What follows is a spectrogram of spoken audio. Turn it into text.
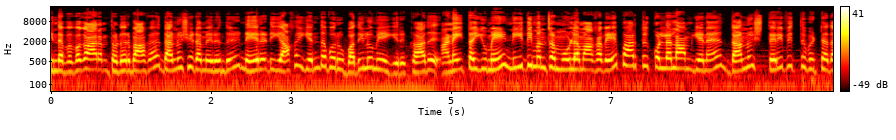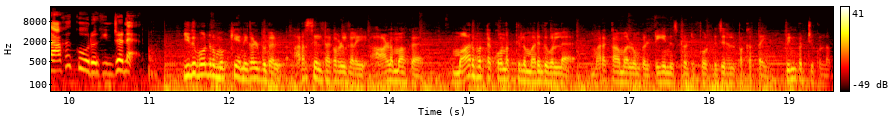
இந்த விவகாரம் தொடர்பாக தனுஷிடமிருந்து நேரடியாக எந்த ஒரு பதிலுமே இருக்காது. அனைத்தையுமே நீதிமன்றம் மூலமாகவே பார்த்துக் கொள்ளலாம் என தனுஷ் தெரிவித்து விட்டதாக கூறுகின்றனர். இதுபோன்ற முக்கிய நிகழ்வுகள் அரசியல் தகவல்களை ஆழமாக மாறுபட்ட கோணத்திலும் அறிந்து கொள்ள மறக்காமல் உங்கள் டிஎன்எஸ் டுவெண்ட்டி ஃபோர் டிஜிட்டல் பக்கத்தை பின்பற்றிக் கொள்ளவும்.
